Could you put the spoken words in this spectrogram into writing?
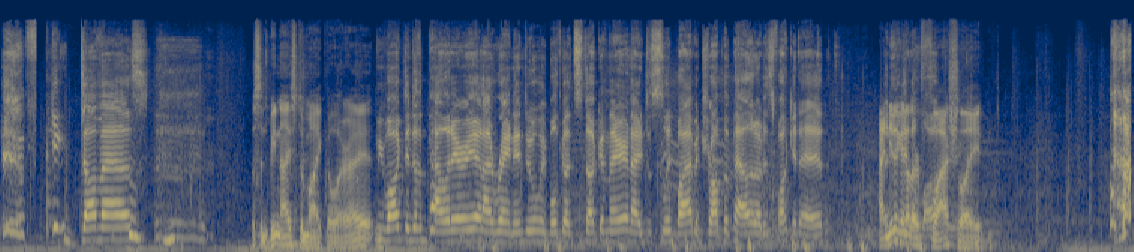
Fucking dumbass. Listen, be nice to Michael, all right? We walked into the pallet area and I ran into him. We both got stuck in there and I just slid by him and dropped the pallet on his fucking head. I need to get get another flashlight.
